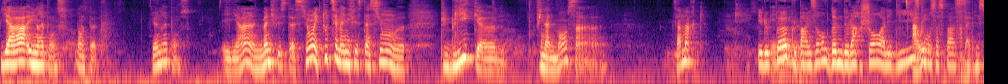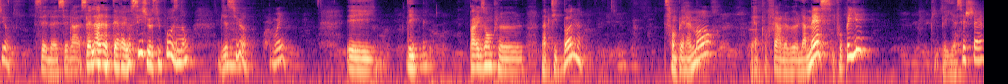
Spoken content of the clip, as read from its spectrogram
il y a une réponse dans le peuple. Il y a une réponse. Et il y a une manifestation, et toutes ces manifestations euh, publiques, euh, finalement, ça, ça marque. Et le peuple, par exemple, donne de l'argent à l'église. Ah oui. Comment ça se passe Ah bah bien sûr. C'est là, c'est l'intérêt aussi, je suppose, non? Bien sûr, oui. Et par exemple, euh, ma petite bonne, son père est mort. Ben, pour faire la messe, il faut payer. Puis payer assez cher.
